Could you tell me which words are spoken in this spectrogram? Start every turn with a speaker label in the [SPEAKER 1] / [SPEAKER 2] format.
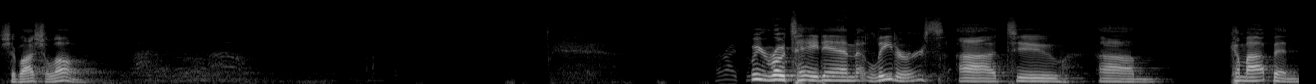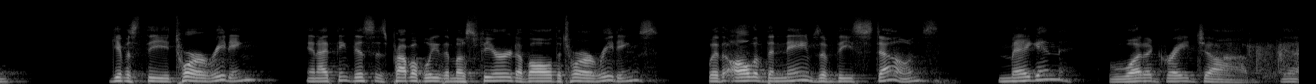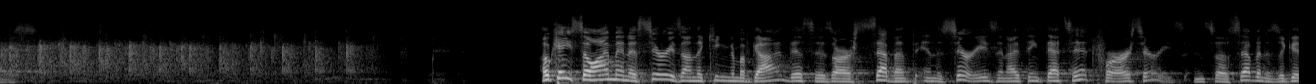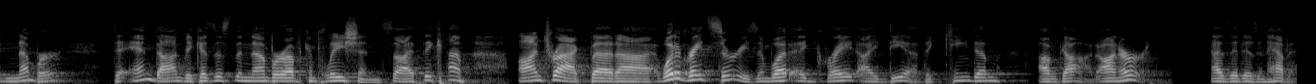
[SPEAKER 1] Shabbat Shalom. All right, so we rotate in leaders uh, to um, come up and give us the Torah reading. And I think this is probably the most feared of all the Torah readings with all of the names of these stones. Megan, what a great job. Yes. Okay, so I'm in a series on the kingdom of God. This is our seventh in the series, and I think that's it for our series. And so seven is a good number to end on because it's the number of completion. So I think I'm on track. But uh, what a great series and what a great idea the kingdom of God on earth as it is in heaven.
